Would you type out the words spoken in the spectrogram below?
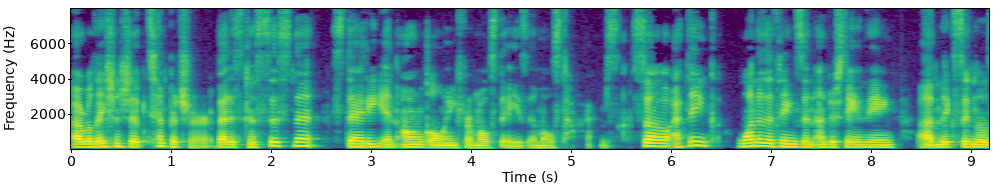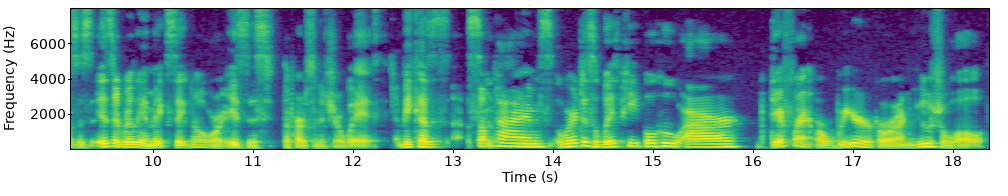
a relationship temperature that is consistent, steady, and ongoing for most days and most times. So I think one of the things in understanding uh, mixed signals is is it really a mixed signal or is this the person that you're with? Because sometimes we're just with people who are different or weird or unusual.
